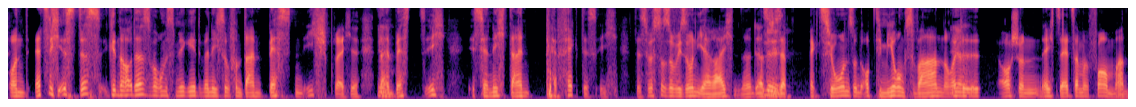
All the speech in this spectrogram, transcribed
Und letztlich ist das genau das, worum es mir geht, wenn ich so von deinem besten Ich spreche. Dein ja. bestes Ich ist ja nicht dein perfektes Ich. Das wirst du sowieso nie erreichen. Ne? Also nee. dieser Perfektions- und Optimierungswahn heute. Auch schon echt seltsame Formen an.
